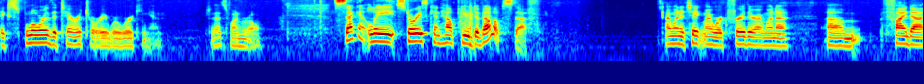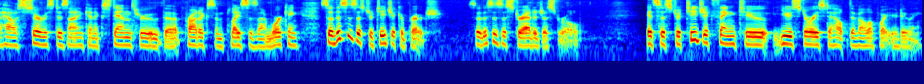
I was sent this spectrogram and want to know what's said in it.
explore the territory we're working in? So, that's one role. Secondly, stories can help you develop stuff. I want to take my work further. I want to um, find out how service design can extend through the products and places I'm working. So, this is a strategic approach. So, this is a strategist role. It's a strategic thing to use stories to help develop what you're doing.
